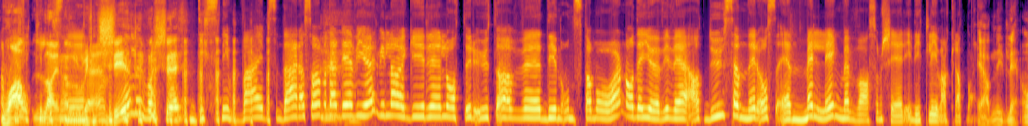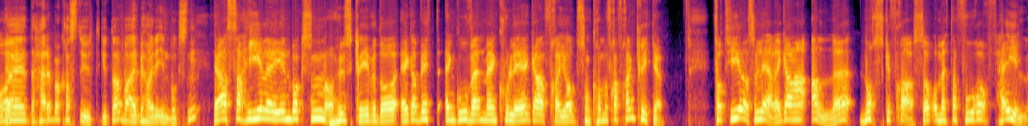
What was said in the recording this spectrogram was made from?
Wow, Lionel Richie, eller hva skjer? Disney-vibes der, altså. Men det er det vi gjør. Vi lager eh, låter ut av eh, din onsdag morgen, og det gjør vi ved at du sender oss en melding med hva som skjer i ditt liv akkurat nå. Ja, nydelig. Og ja. her er bare å kaste ut, gutta. Hva er det vi har i innboksen? Ja, Sahil er i innboksen, og hun skriver da Jeg har blitt en god venn med en kollega fra jobb som kommer fra Frankrike. For tida så lærer jeg henne alle norske fraser og metaforer feil.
